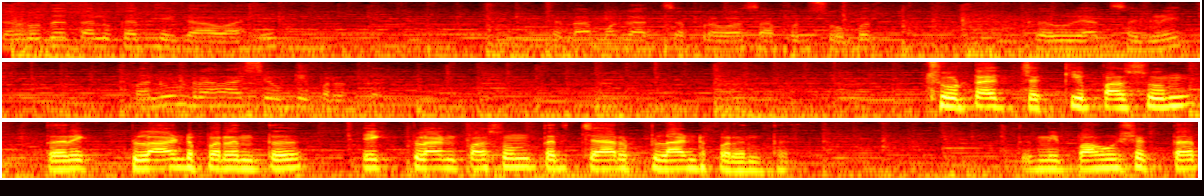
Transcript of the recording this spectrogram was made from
तळोदा तालुक्यात हे गाव आहे. चला मग आजचा प्रवास आपण सोबत करूयात सगळे. बनून राहा शेवटीपर्यंत. छोटा चक्कीपासून तर एक प्लांट पर्यंत. एक प्लांटपासून तर चार प्लांट पर्यंत. तुम्ही पाहू शकतात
